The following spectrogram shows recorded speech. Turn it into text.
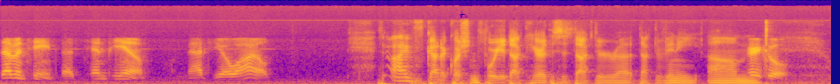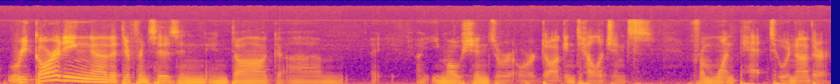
17th at 10 p.m. on Nat Geo Wild. I've got a question for you, Dr. Hare. This is Dr. Uh, Dr. Vinny. Um, Very cool. Regarding uh, the differences in, in dog um, emotions or, or dog intelligence from one pet to another,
